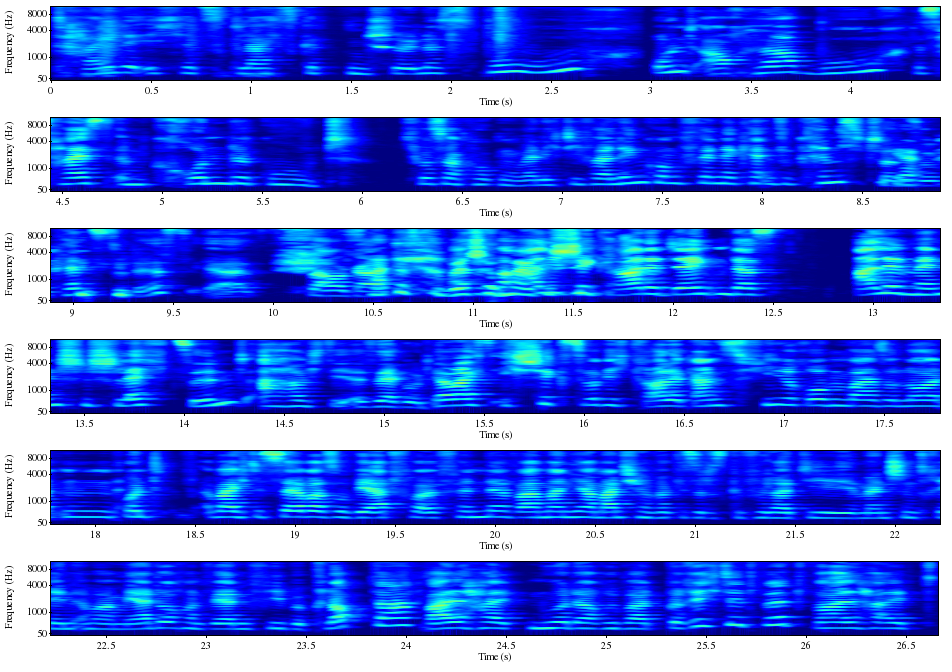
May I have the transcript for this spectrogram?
teile ich jetzt gleich. Es gibt ein schönes Buch und auch Hörbuch. Das heißt im Grunde gut. Ich muss mal gucken, wenn ich die Verlinkung finde, kennst du grinst schon ja. so, kennst du das? Ja, saugeil. Hattest du also schon für mal alle, geschickt. die gerade denken, dass alle Menschen schlecht sind. Ah, habe ich die sehr gut. Ja, weil ich, ich schicke es wirklich gerade ganz viel rum bei so Leuten und weil ich das selber so wertvoll finde, weil man ja manchmal wirklich so das Gefühl hat, die Menschen drehen immer mehr durch und werden viel bekloppter, weil halt nur darüber berichtet wird, weil halt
